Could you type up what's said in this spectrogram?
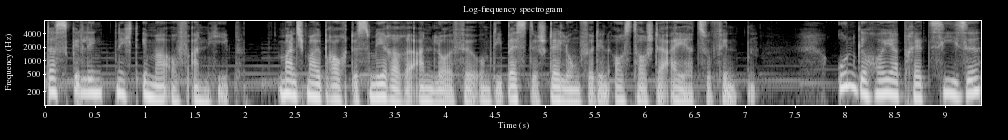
Das gelingt nicht immer auf Anhieb. Manchmal braucht es mehrere Anläufe, um die beste Stellung für den Austausch der Eier zu finden. Ungeheuer präzise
